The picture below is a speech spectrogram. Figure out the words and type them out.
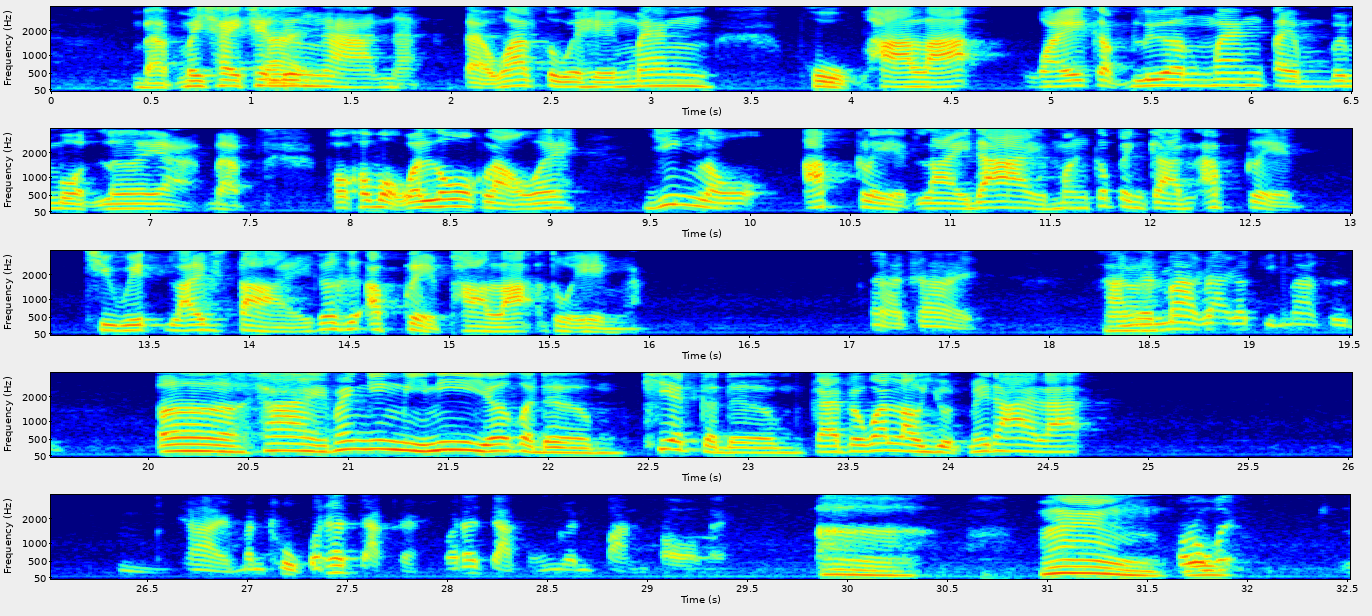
แบบไม่ใช่แค่ใช่เรื่องงานน่ะแต่ว่าตัวเองแม่งผูกภาระ ไว้กับเรื่องแม่งเต็มไปหมดเลยอะ แบบพอเขาบอกว่าโลกเราเว้ยยิ่งเราอัปเกรดรายได้ มันก็เป็นการอัปเกรดชีวิตไลฟ์สไตล์ก็คืออัปเกรดภาระตัวเองอะอ่าใช่หาเงินมากได้ก็กินมากขึ้น เออ ใช่แม่งยิ่งมีหนี้เยอะกว่าเดิม เครียดกว่าเดิม กลายเป็นว่าเราหยุดไม่ได้ละอืมใช่ มันถูกวัฏจักรไงวัฏจักรของเงินปั่นต่อไปเออแม่งเพราะ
